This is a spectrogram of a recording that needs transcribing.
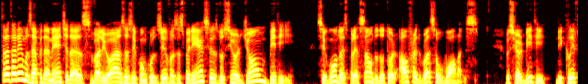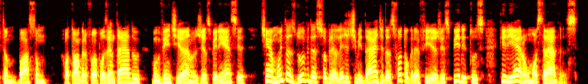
Trataremos rapidamente das valiosas e conclusivas experiências do Sr. John Beatty, segundo a expressão do Dr. Alfred Russel Wallace. O Sr. Beatty, de Clifton, Boston, Fotógrafo aposentado, com 20 anos de experiência, tinha muitas dúvidas sobre a legitimidade das fotografias de espíritos que lhe eram mostradas,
